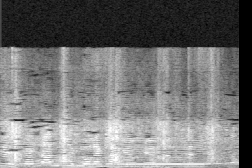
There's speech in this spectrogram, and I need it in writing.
Kita tak nak boleh lagi, okay?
